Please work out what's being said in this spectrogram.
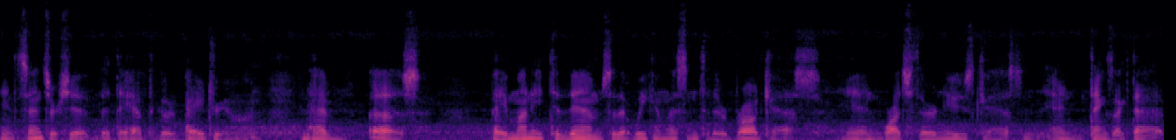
and censorship that they have to go to Patreon and have us pay money to them so that we can listen to their broadcasts and watch their newscasts and, and things like that.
